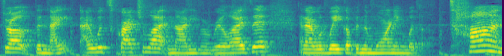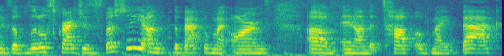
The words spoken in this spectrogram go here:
throughout the night I would scratch a lot and not even realize it. And I would wake up in the morning with tons of little scratches, especially on the back of my arms um, and on the top of my back.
